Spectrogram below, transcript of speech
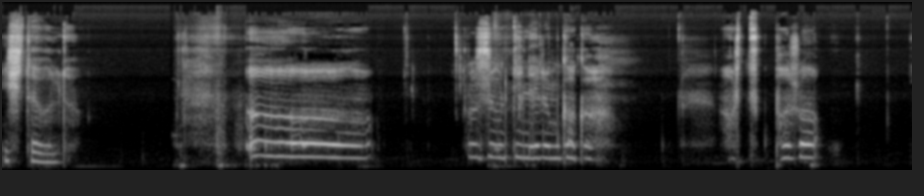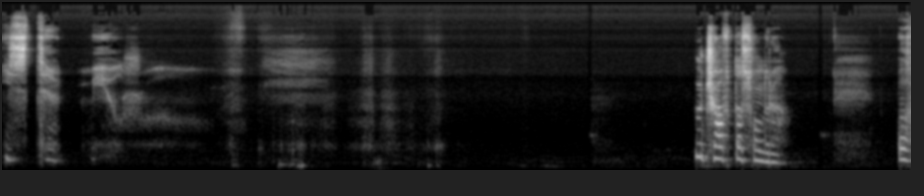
İşte öldü. Özür dilerim kaka. Artık para istemiyorum. Üç hafta sonra. Oh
